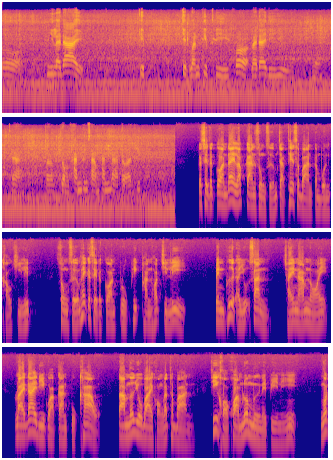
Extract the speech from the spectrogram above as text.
ก็มีรายได้ เก็บ เจ็ดวันเก็บทีก็รายได้ดีอยู่นะจ้ะสองพันถึงสามพันบาทต่ออาทิตย์ เกษตรกรได้รับการส่งเสริมจากเทศบาลตำบลเขาคีริตส่งเสริมให้เกษตรกรปลูกพริกพันธุ์ฮอตชิลลี่ เป็นพืชอายุสั้น ใช้น้ำน้อย รายได้ดีกว่าการปลูกข้าว ตามนโยบายของรัฐบาลที่ขอความร่วมมือในปีนี้ งด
